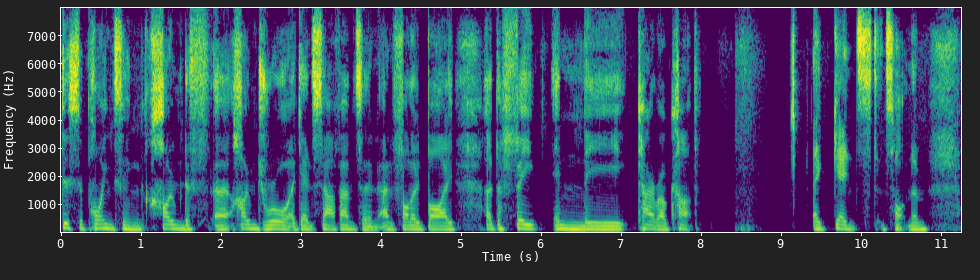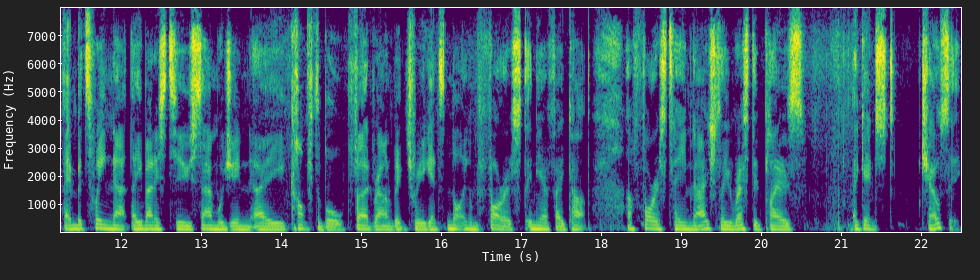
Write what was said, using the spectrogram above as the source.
disappointing home def- uh, home draw against Southampton, and followed by a defeat in the Carabao Cup against Tottenham. In between that, they managed to sandwich in a comfortable third round victory against Nottingham Forest in the FA Cup, a Forest team that actually rested players against Chelsea,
